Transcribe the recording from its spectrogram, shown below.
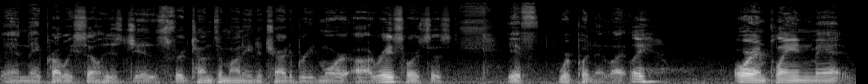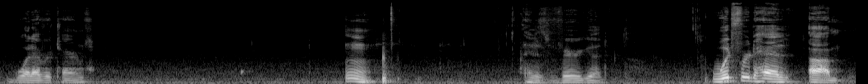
And they probably sell his jizz for tons of money to try to breed more uh, racehorses, if we're putting it lightly or in plain man, whatever terms. Mm. It is very good. Woodford had um,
